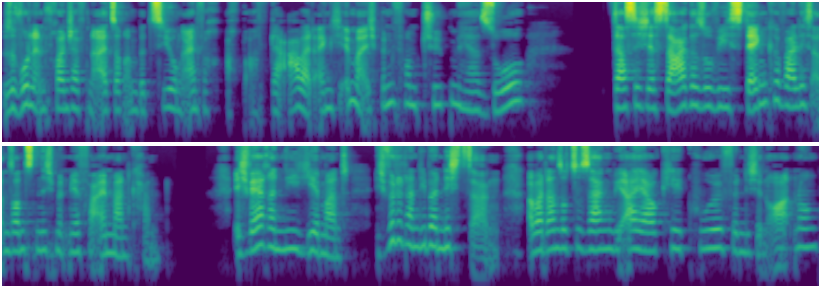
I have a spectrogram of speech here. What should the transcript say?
sowohl in Freundschaften als auch in Beziehungen, einfach auch auf der Arbeit eigentlich immer. Ich bin vom Typen her so, dass ich es sage, so wie ich es denke, weil ich es ansonsten nicht mit mir vereinbaren kann. Ich wäre nie jemand, ich würde dann lieber nichts sagen. Aber dann sozusagen wie, ah ja, okay, cool, finde ich in Ordnung.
